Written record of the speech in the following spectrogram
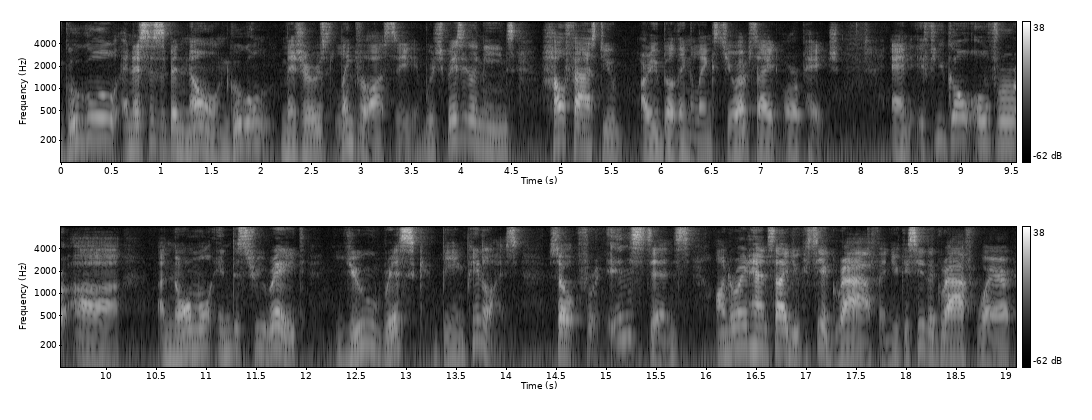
Google, and this has been known, Google measures link velocity, which basically means how fast you are you building links to your website or page. And if you go over uh, a normal industry rate, you risk being penalized. So, for instance, on the right hand side, you can see a graph, and you can see the graph where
